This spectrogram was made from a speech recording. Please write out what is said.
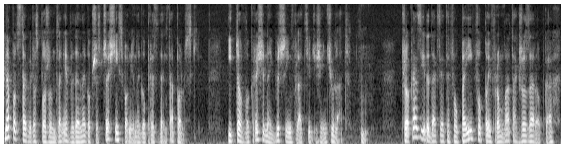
na podstawie rozporządzenia wydanego przez wcześniej wspomnianego prezydenta Polski. I to w okresie najwyższej inflacji od 10 lat. Hmm. Przy okazji redakcja TVP Info poinformowała także o zarobkach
